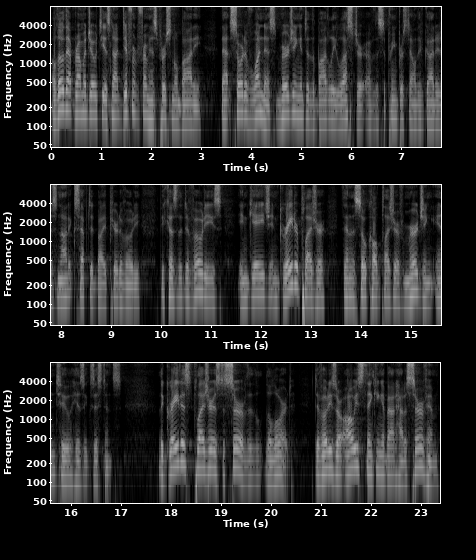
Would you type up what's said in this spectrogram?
Although that Brahmajyoti is not different from his personal body, that sort of oneness, merging into the bodily luster of the Supreme Personality of God, it is not accepted by a pure devotee because the devotees engage in greater pleasure than the so called pleasure of merging into his existence. The greatest pleasure is to serve the, the Lord. Devotees are always thinking about how to serve him.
